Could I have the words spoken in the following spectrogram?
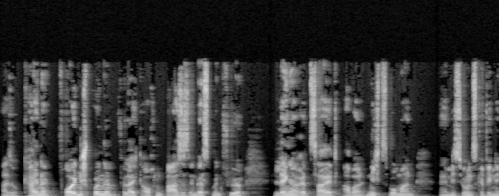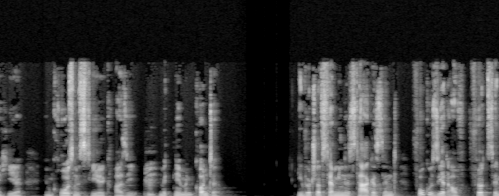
Also keine Freudensprünge, vielleicht auch ein Basisinvestment für längere Zeit, aber nichts, wo man Emissionsgewinne hier im großen Stil quasi mitnehmen konnte. Die Wirtschaftstermine des Tages sind fokussiert auf 14.30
